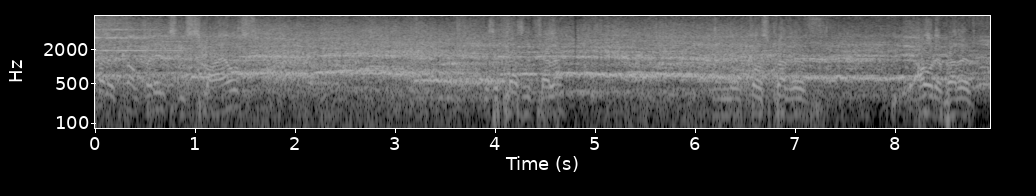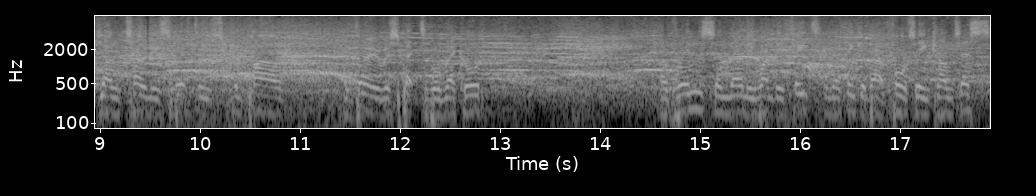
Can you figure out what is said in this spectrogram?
full of confidence and smiles. He's a pleasant fella. Course, brother of, older brother of young Tony Swift, who's compiled a very respectable record of wins and only one defeat, and I think about 14 contests.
